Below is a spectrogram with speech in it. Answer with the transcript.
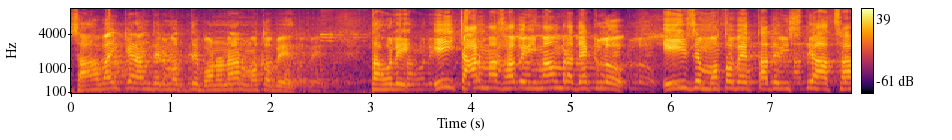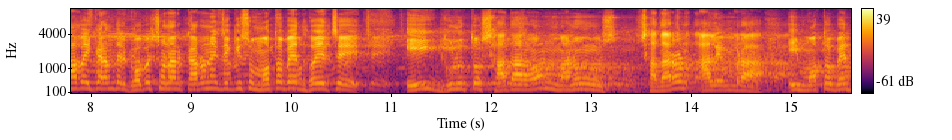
সাহাবাই কেরামদের মধ্যে বর্ণনার মতভেদ। তাহলে এই চার মাঝহাবের ইমামরা দেখল, এই যে মতভেদ তাদের ইস্তেহাদ সাহাবাই কেরামদের গবেষণার কারণে যে কিছু মতভেদ হয়েছে, এইগুলো তো সাধারণ মানুষ, সাধারণ আলেমরা এই মতভেদ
